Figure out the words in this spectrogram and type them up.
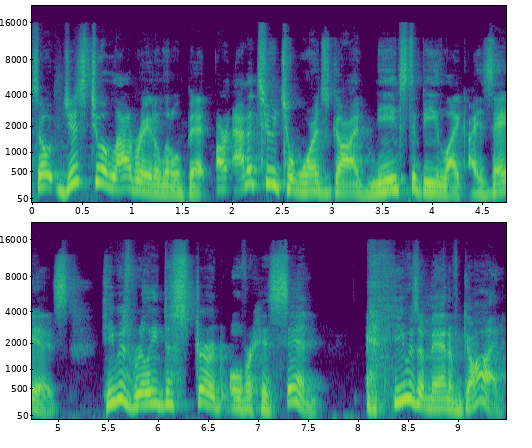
So, just to elaborate a little bit, our attitude towards God needs to be like Isaiah's. He was really disturbed over his sin, and he was a man of God.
